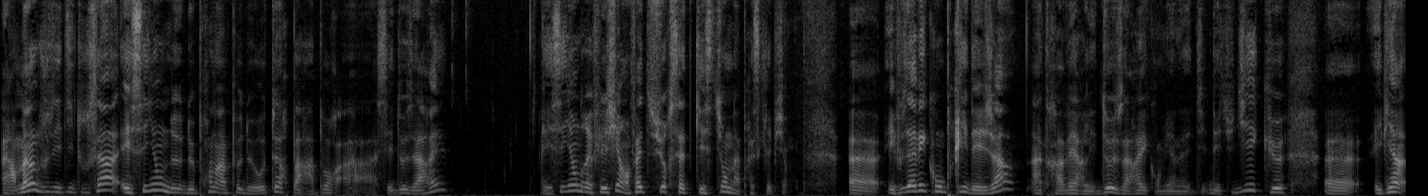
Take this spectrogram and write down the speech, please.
Alors maintenant que je vous ai dit tout ça, essayons de, prendre un peu de hauteur par rapport à ces deux arrêts essayons de réfléchir en fait sur cette question de la prescription. Euh, et vous avez compris déjà, à travers les deux arrêts qu'on vient d'étudier, que euh, eh bien,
